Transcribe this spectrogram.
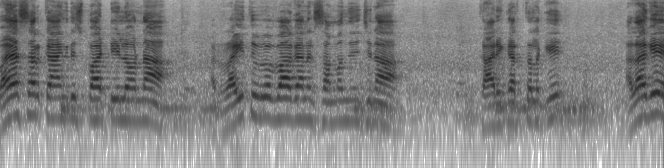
వైఎస్ఆర్ కాంగ్రెస్ పార్టీలో ఉన్న రైతు విభాగానికి సంబంధించిన కార్యకర్తలకి అలాగే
